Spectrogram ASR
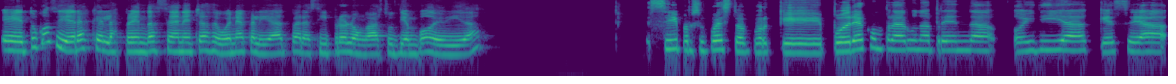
Eh, ¿Tú consideras que las prendas sean hechas de buena calidad para así prolongar su tiempo de vida? Sí, por supuesto, porque podría comprar una prenda hoy día que sea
